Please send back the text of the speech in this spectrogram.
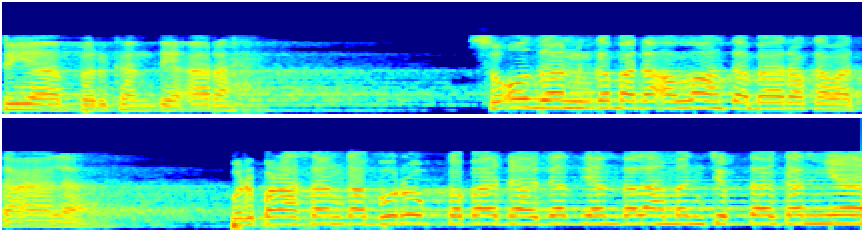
dia berganti arah suudzon kepada Allah tabaraka wa taala berprasangka buruk kepada zat yang telah menciptakannya.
